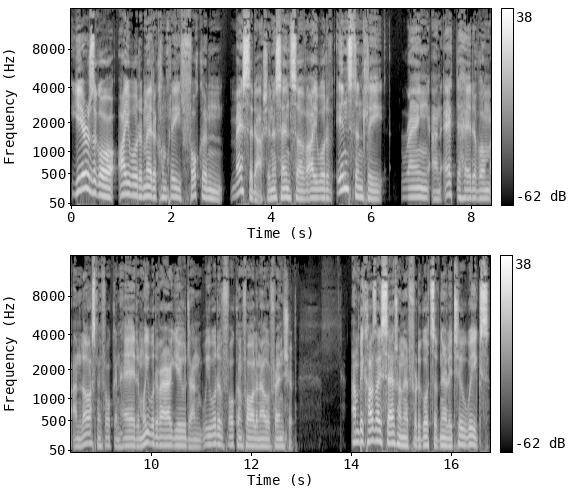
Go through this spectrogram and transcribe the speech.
years ago, I would have made a complete fucking mess of that in a sense of I would have instantly rang and ate the head of him and lost my fucking head and we would have argued and we would have fucking fallen out of friendship. And because I sat on it for the guts of nearly two weeks,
